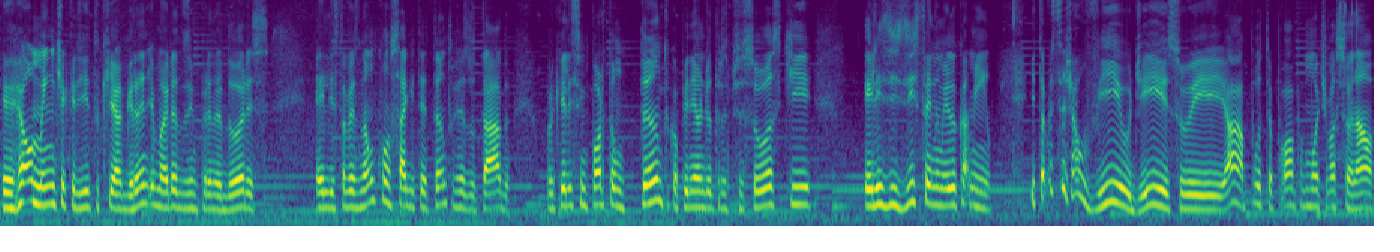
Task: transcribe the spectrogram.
Eu realmente acredito que a grande maioria dos empreendedores eles talvez não conseguem ter tanto resultado porque eles se importam tanto com a opinião de outras pessoas que eles existem no meio do caminho. E talvez você já ouviu disso e, ah, puta, é papo motivacional,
